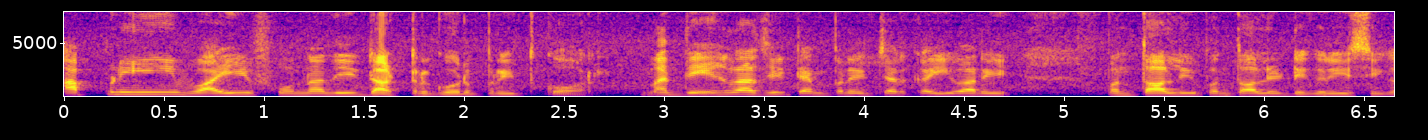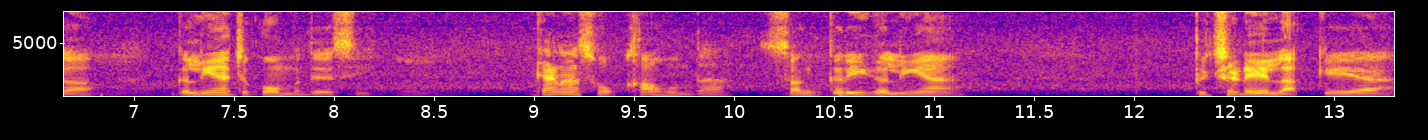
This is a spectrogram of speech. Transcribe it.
ਆਪਣੀ ਵਾਈਫ ਉਹਨਾਂ ਦੀ ਡਾਕਟਰ ਗੁਰਪ੍ਰੀਤ ਕੌਰ। ਮੈਂ ਦੇਖਦਾ ਸੀ ਟੈਂਪਰੇਚਰ ਕਈ ਵਾਰੀ 45 45 ਡਿਗਰੀ ਸੀਗਾ, ਗਲੀਆਂ 'ਚ ਘੁੰਮਦੇ ਸੀ। ਕਹਿਣਾ ਸੌਖਾ ਹੁੰਦਾ। ਸੰਕਰੀ ਗਲੀਆਂ, ਪਿਛੜੇ ਇਲਾਕੇ ਆ,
